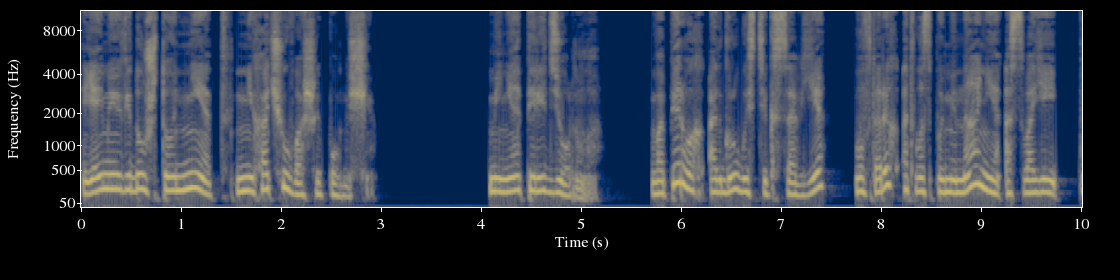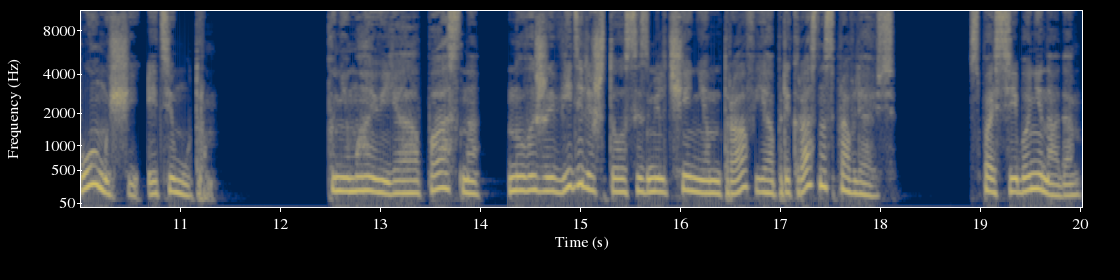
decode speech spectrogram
Я имею в виду, что нет, не хочу вашей помощи». Меня передернуло. Во-первых, от грубости к Савье, во-вторых, от воспоминания о своей помощи этим утром. «Понимаю, я опасна, но вы же видели, что с измельчением трав я прекрасно справляюсь». «Спасибо, не надо».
